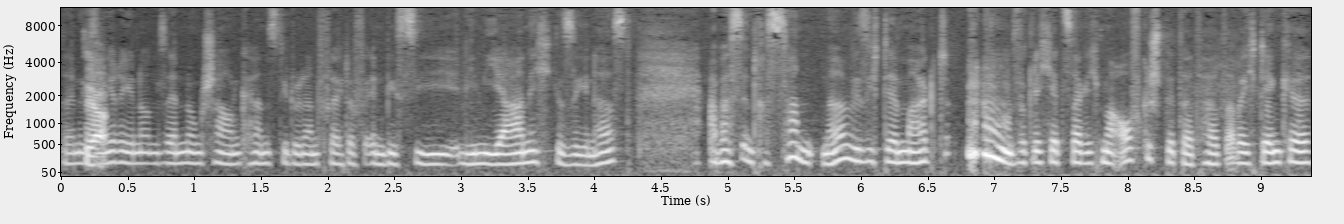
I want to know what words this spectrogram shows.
deine ja. Serien und Sendungen schauen kannst, die du dann vielleicht auf NBC linear nicht gesehen hast. Aber es ist interessant, ne? wie sich der Markt wirklich jetzt, sage ich mal, aufgesplittert hat. Aber ich denke,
